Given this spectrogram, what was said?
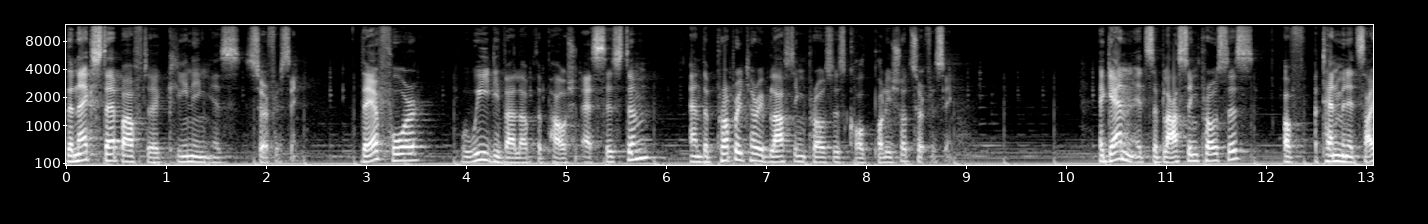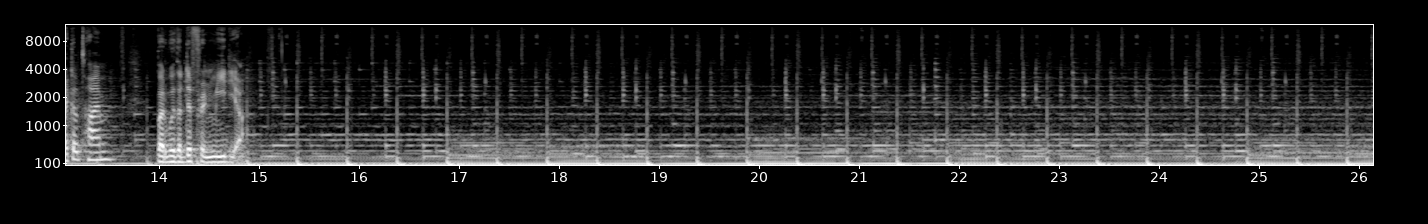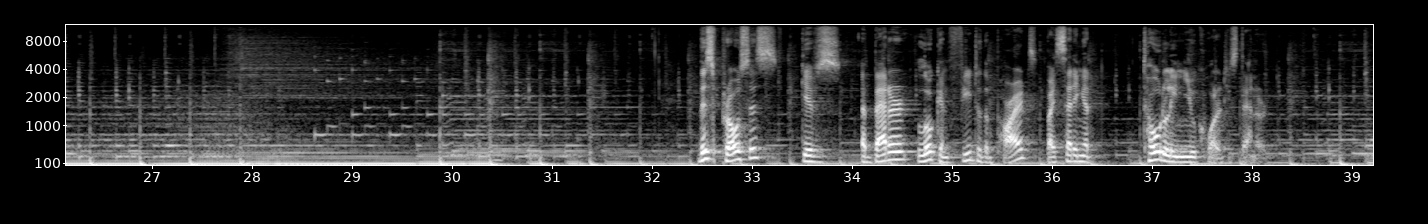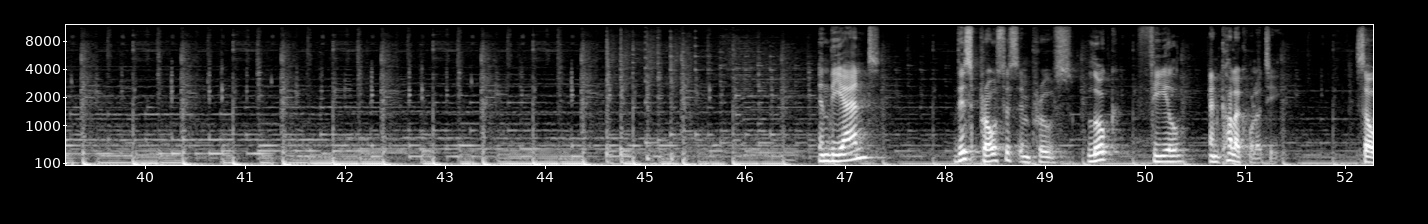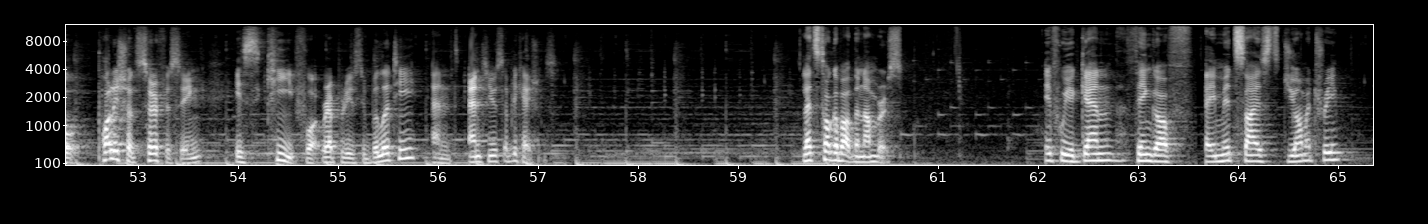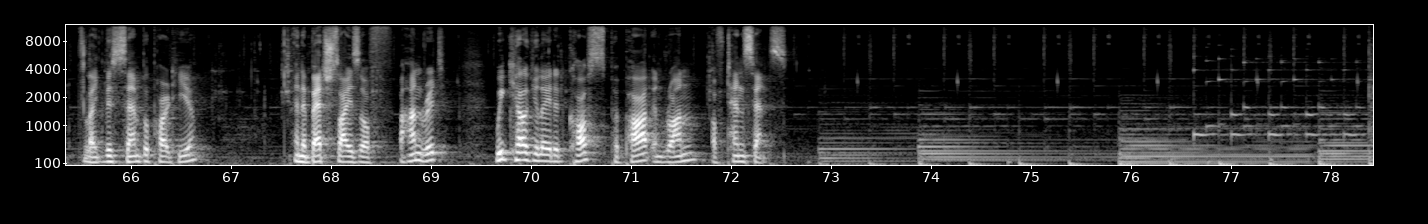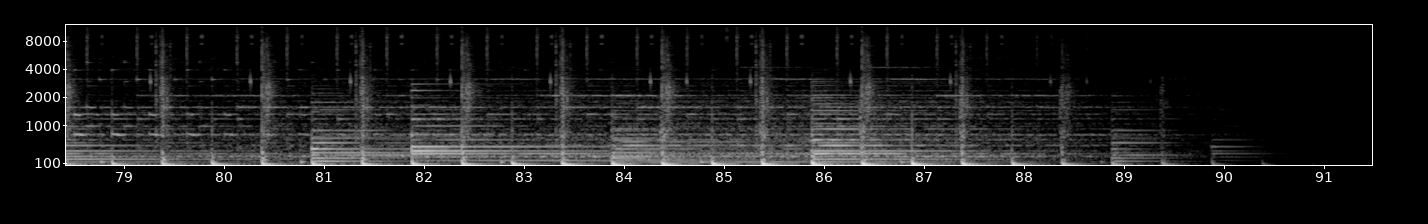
The next step after cleaning is surfacing. Therefore, we developed the PowerShot S system and the proprietary blasting process called PolyShot surfacing. Again, it's a blasting process of a 10 minute cycle time, but with a different media. This process gives a better look and feel to the part by setting a totally new quality standard. In the end, this process improves look, feel and color quality. So PolyShot surfacing is key for reproducibility and end-use applications. Let's talk about the numbers. If we again think of a mid-sized geometry, like this sample part here, and a batch size of 100, we calculated costs per part and run of 10 cents.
